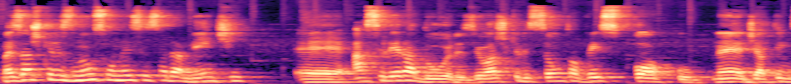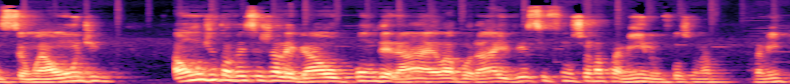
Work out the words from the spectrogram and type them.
mas acho que eles não são necessariamente é, aceleradores. Eu acho que eles são talvez foco né, de atenção, aonde aonde talvez seja legal ponderar, elaborar e ver se funciona para mim, não funciona para mim.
